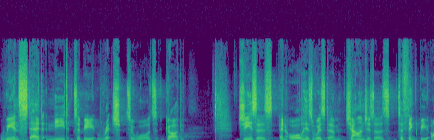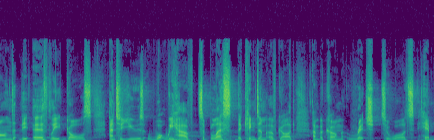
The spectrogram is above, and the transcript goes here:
We instead need to be rich towards God. Jesus, in all his wisdom, challenges us to think beyond the earthly goals and to use what we have to bless the kingdom of God and become rich towards him.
